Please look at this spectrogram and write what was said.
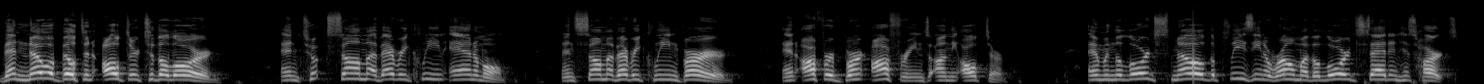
Then Noah built an altar to the Lord and took some of every clean animal and some of every clean bird and offered burnt offerings on the altar. And when the Lord smelled the pleasing aroma, the Lord said in his heart,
